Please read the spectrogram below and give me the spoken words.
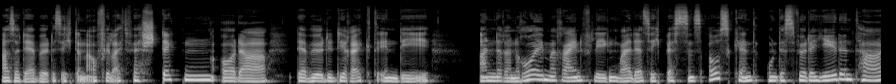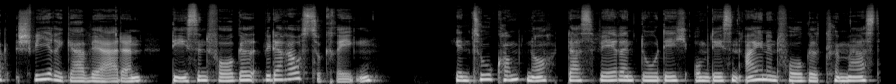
Also der würde sich dann auch vielleicht verstecken oder der würde direkt in die anderen Räume reinfliegen, weil der sich bestens auskennt. Und es würde jeden Tag schwieriger werden, diesen Vogel wieder rauszukriegen. Hinzu kommt noch, dass während du dich um diesen einen Vogel kümmerst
